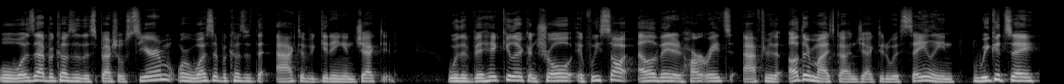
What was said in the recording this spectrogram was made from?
Well, was that because of the special serum or was it because of the act of getting injected? With a vehicular control, if we saw elevated heart rates after the other mice got injected with saline, we could say,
